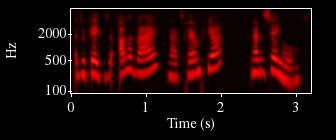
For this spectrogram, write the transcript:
En toen keken ze allebei naar het schermpje, naar de zeehond.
